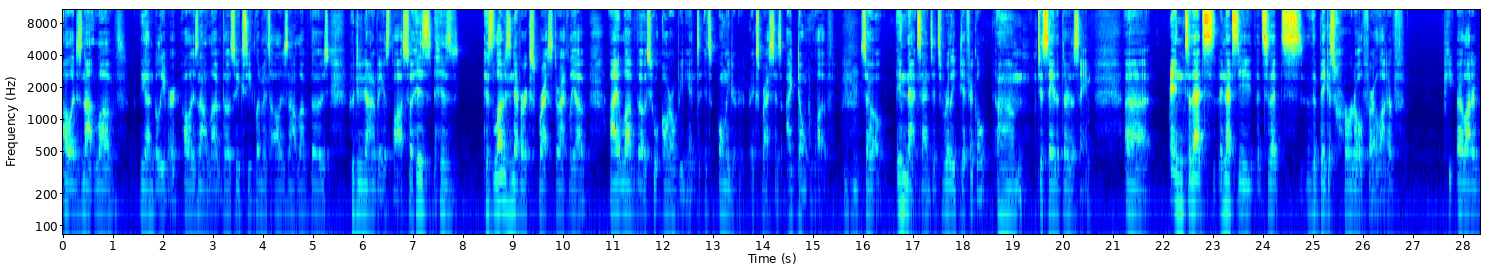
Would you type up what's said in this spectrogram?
Allah does not love the unbeliever. Allah does not love those who exceed limits. Allah does not love those who do not obey His law. So His His His love is never expressed directly of I love those who are obedient. It's only expressed as I don't love. So in that sense, it's really difficult um, to say that they're the same. Uh, and so that's and that's the so that's the biggest hurdle for a lot of pe- a lot of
